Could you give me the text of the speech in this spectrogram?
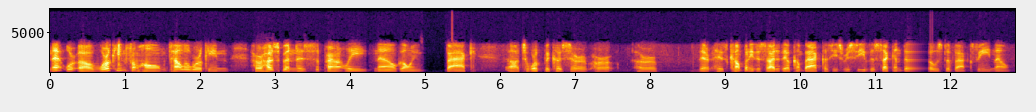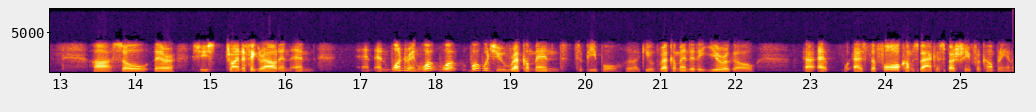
network uh, working from home, teleworking. Her husband is apparently now going back uh, to work because her her her their, his company decided they'll come back because he's received the second dose of vaccine now. Uh, so they're she's trying to figure out and and and, and wondering what what what would you recommend to people like you recommended a year ago uh, as the fall comes back especially for company in,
